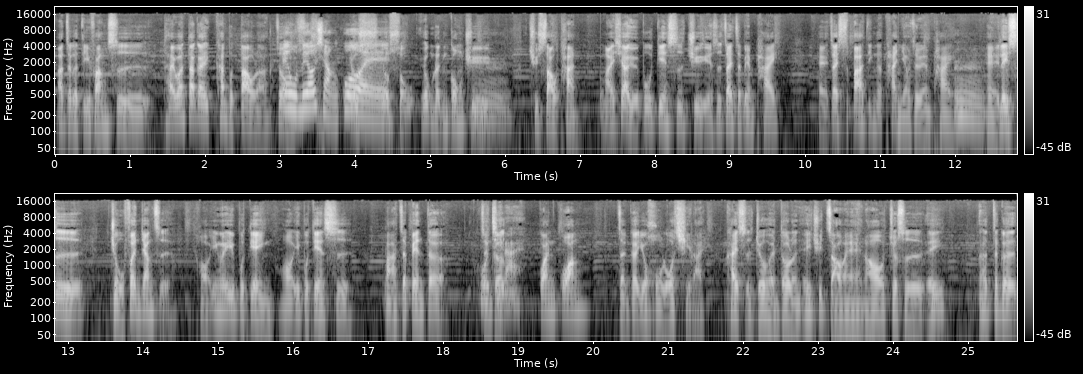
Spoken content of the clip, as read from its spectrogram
啊，这个地方是台湾大概看不到了。哎、欸，我没有想过哎、欸，用手用人工去、嗯、去烧炭。马来西亚有一部电视剧也是在这边拍，哎、欸，在十八丁的炭窑这边拍，嗯，哎、欸，类似九份这样子。哦，因为一部电影哦，一部电视把这边的整个观光整个又活络起来，开始就很多人哎、欸、去找哎、欸，然后就是哎，那、欸、这个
